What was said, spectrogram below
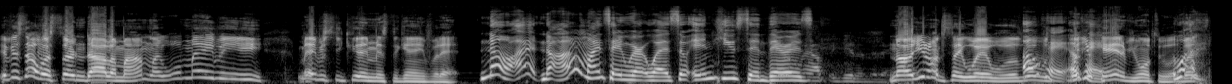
if it's over a certain dollar amount, I'm like, well, maybe maybe she couldn't miss the game for that. no, I no, I don't mind saying where it was. So in Houston, there is No, you don't have to say where it was. What was- Okay, well, you can if you want to. What- But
